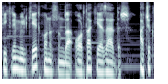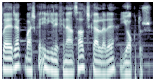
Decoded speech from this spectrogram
fikri mülkiyet konusunda ortak yazardır. Açıklayacak başka ilgili finansal çıkarları yoktur.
